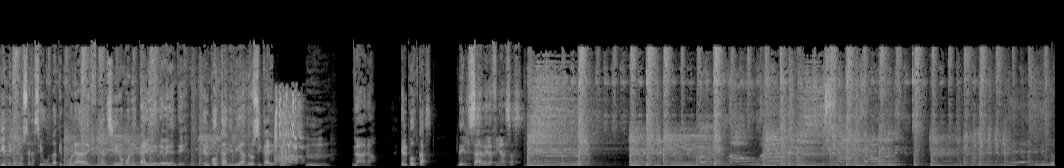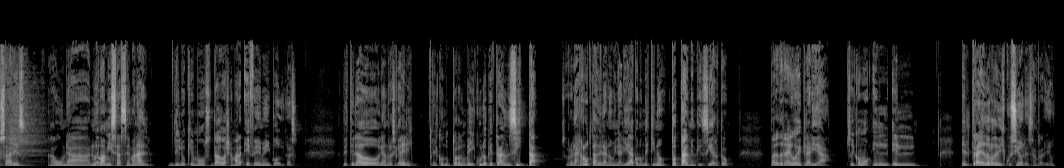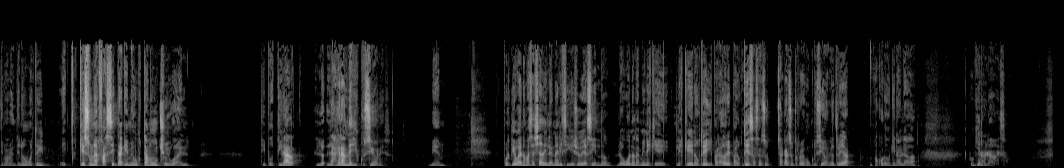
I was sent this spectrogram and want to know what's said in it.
Bienvenidos a la segunda temporada de Financiero Monetario Irreverente, el podcast de Leandro Sicari. Mmm, no, no. El podcast del zar de las finanzas. Bienvenidos, Ares, a una nueva misa semanal de lo que hemos dado a llamar FMI Podcast. De este lado, Leandro Sicarelli, el conductor de un vehículo que transita sobre las rutas de la nominalidad con un destino totalmente incierto, para traer algo de claridad. Soy como el, el, el traidor de discusiones, en realidad, últimamente, ¿no? Estoy, que es una faceta que me gusta mucho igual. Tipo, tirar las grandes discusiones. Bien. Porque bueno, más allá del análisis que yo voy haciendo, lo bueno también es que les queden a ustedes disparadores para ustedes hacer su- sacar su propia conclusión. El otro día, no me acuerdo con quién hablaba. ¿Con quién hablaba eso?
